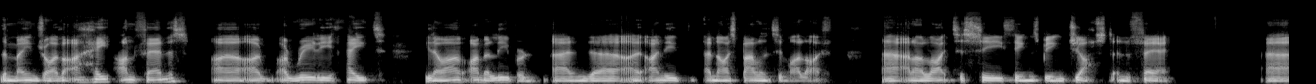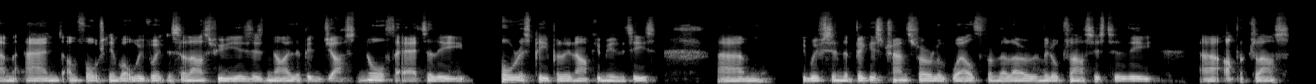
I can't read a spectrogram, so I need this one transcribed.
the main driver. I hate unfairness. Uh, I I really hate you know, I, am a Libran and uh, I, I, need a nice balance in my life. Uh, and I like to see things being just and fair. Um, and unfortunately, what we've witnessed the last few years has neither been just nor fair to the poorest people in our communities. Um, we've seen the biggest transfer of wealth from the lower and middle classes to the uh, upper class.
